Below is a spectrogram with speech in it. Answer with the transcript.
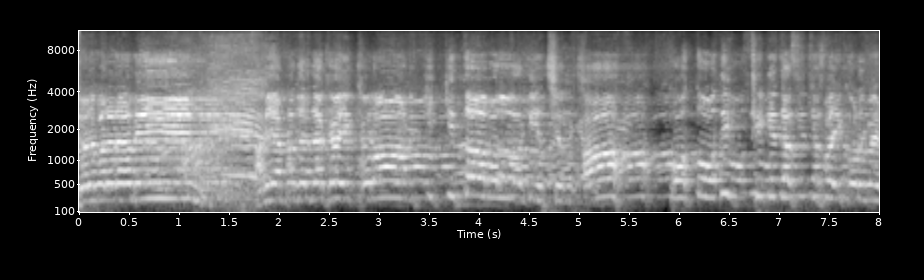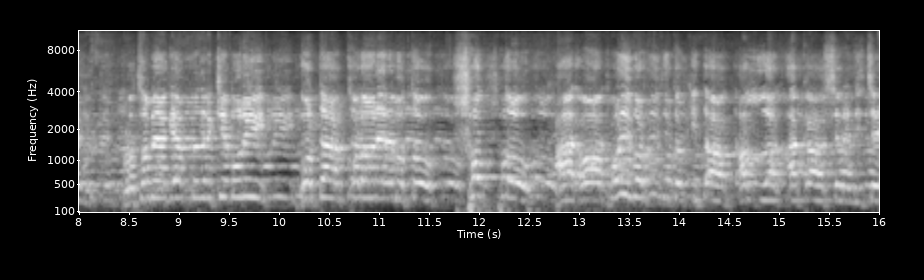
জোরে বলেন, আমিন। আমি আপনাদের দেখাই, কোরআন কি কিতাব আল্লাহ দিয়েছেন। আহ কত দিক থেকে জাস্টিফাই করবেন? প্রথমে আগে আপনাদেরকে বলি, গোটা কোরআনের মতো সত্য আর অপরিবর্তিত কিতাব আল্লাহ আকাশের নিচে,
